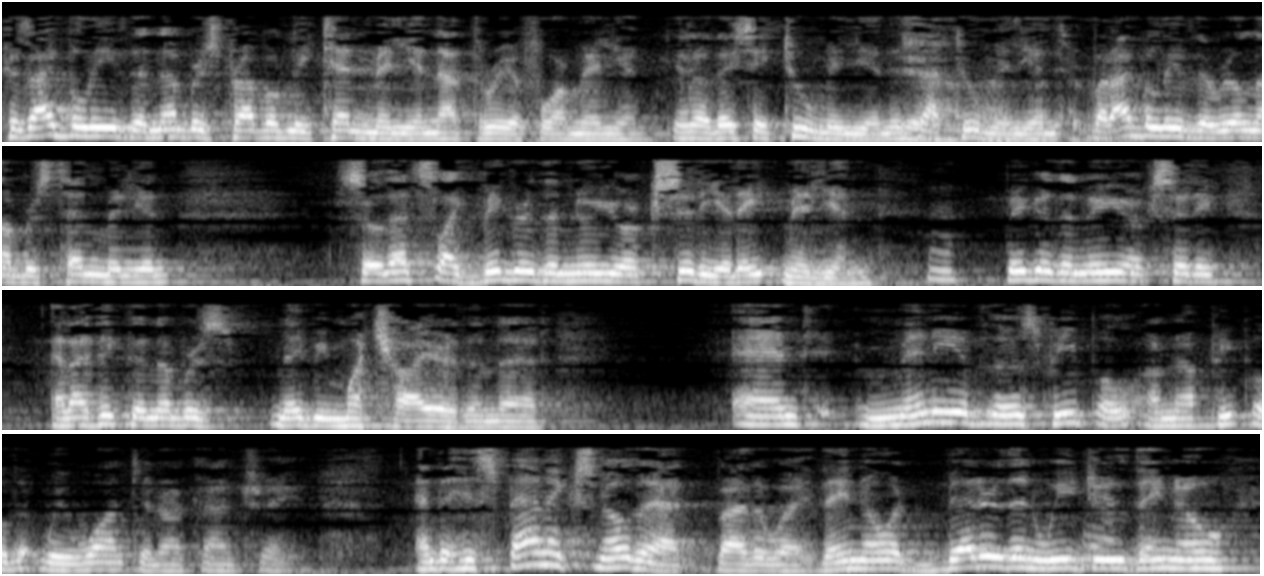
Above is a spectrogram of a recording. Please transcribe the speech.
because I believe the number is probably 10 million, not 3 or 4 million. You know, they say 2 million. It's yeah, not 2 million. Not but I believe the real number is 10 million. So that's like bigger than New York City at 8 million. Hmm. Bigger than New York City. And I think the numbers may be much higher than that. And many of those people are not people that we want in our country. And the Hispanics know that, by the way. They know it better than we do. Yeah. They know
